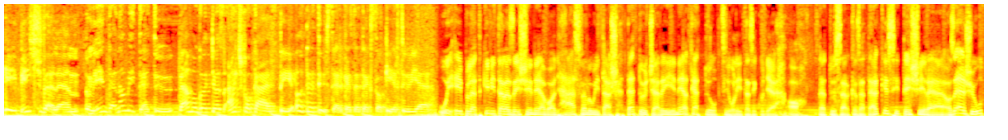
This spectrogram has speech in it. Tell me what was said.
Építs velem! Minden, ami tető. Támogatja az Ácsfa Kft. a tetőszerkezetek szakértője. Új épület kivitelezésénél vagy házfelújítás tetőcseréjénél kettő opció létezik ugye a tetőszerkezet elkészítésére. Az első út,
